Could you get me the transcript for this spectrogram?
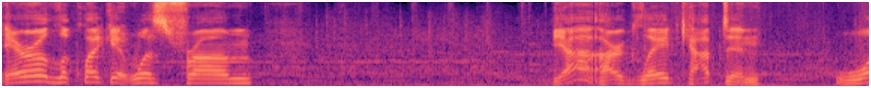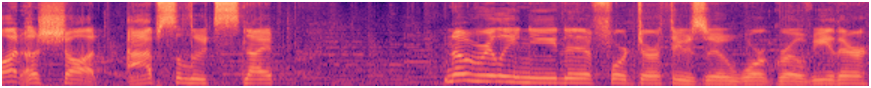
arrow looked like it was from... Yeah, our Glade Captain. What a shot. Absolute snipe. No really need for Durthu's Wargrove either.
